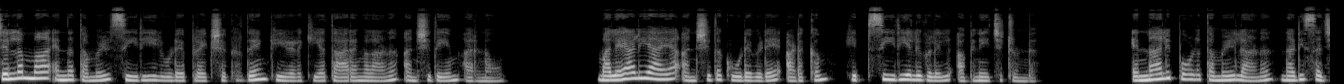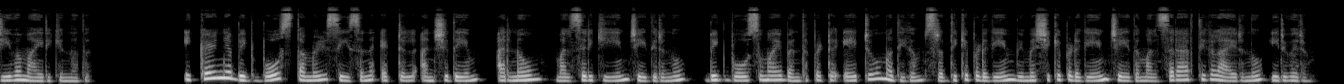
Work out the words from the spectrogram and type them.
ചെല്ലമ്മ എന്ന തമിഴ് സീരിയലിലൂടെ പ്രേക്ഷകഹൃദയം കീഴടക്കിയ താരങ്ങളാണ് അൻഷിതയും അരുണവും. മലയാളിയായ അൻഷിത കൂടെവിടെ അടക്കം ഹിറ്റ് സീരിയലുകളിൽ അഭിനയിച്ചിട്ടുണ്ട്. എന്നാലിപ്പോൾ തമിഴിലാണ് നടി സജീവമായിരിക്കുന്നത്. ഇക്കഴിഞ്ഞ ബിഗ് ബോസ് തമിഴ് സീസൺ എട്ടിൽ അൻഷിതയും അരുണവും മത്സരിക്കുകയും ചെയ്തിരുന്നു. ബിഗ് ബോസുമായി ബന്ധപ്പെട്ട് ഏറ്റവുമധികം ശ്രദ്ധിക്കപ്പെടുകയും വിമർശിക്കപ്പെടുകയും ചെയ്ത മത്സരാർത്ഥികളായിരുന്നു ഇരുവരും.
